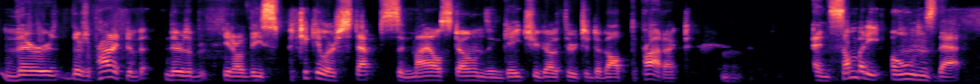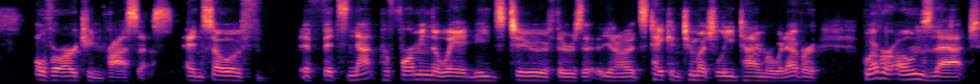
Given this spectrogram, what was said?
There, there's a product of there's a you know these particular steps and milestones and gates you go through to develop the product, mm-hmm. and somebody owns that overarching process. And so if if it's not performing the way it needs to, if there's a, you know it's taken too much lead time or whatever, whoever owns that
